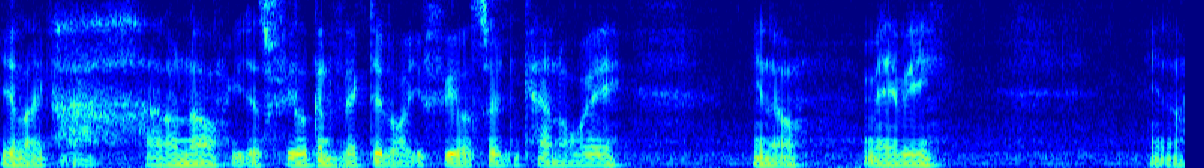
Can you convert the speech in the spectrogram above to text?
you're like, ah, I don't know, you just feel convicted or you feel a certain kind of way, you know, maybe, you know,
